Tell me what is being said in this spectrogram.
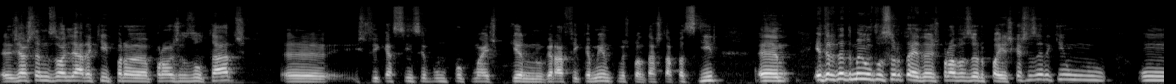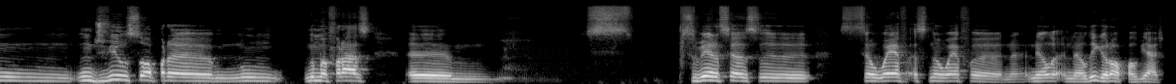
Eh, já estamos a olhar aqui para, para os resultados. Eh, isto fica assim sempre um pouco mais pequeno graficamente, mas pronto, acho que está para seguir. Um, entretanto, também houve o sorteio das provas europeias. Queres fazer aqui um, um, um desvio só para, num- numa frase, um, se- perceber se, se, se a UEFA, se na UEFA, na, na- na Liga Europa, aliás,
